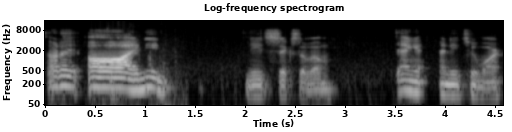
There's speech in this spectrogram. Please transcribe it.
Thought I... Oh, I need... Need six of them. Dang it, I need two more.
